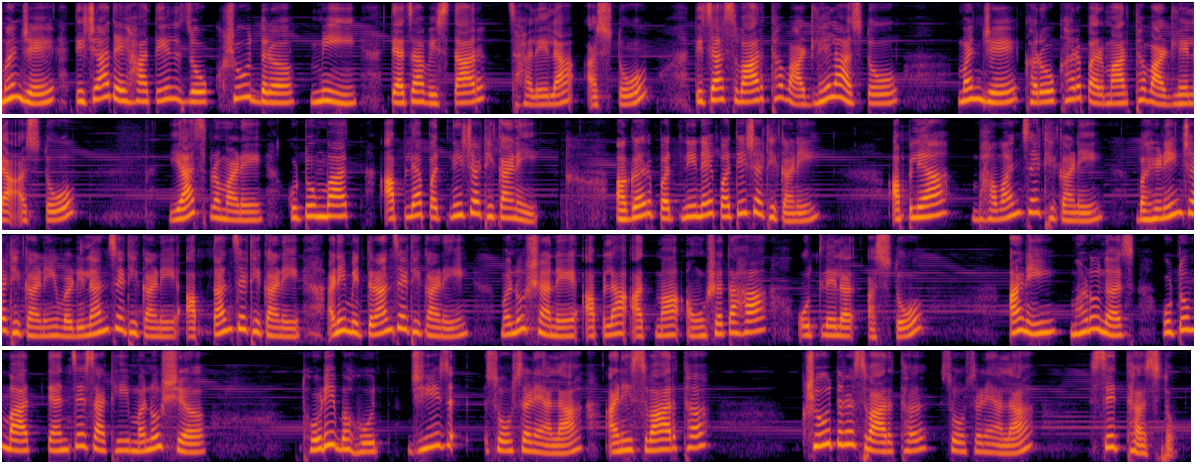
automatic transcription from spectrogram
म्हणजे तिच्या देहातील जो क्षुद्र मी त्याचा विस्तार झालेला असतो तिचा स्वार्थ वाढलेला असतो म्हणजे खरोखर परमार्थ वाढलेला असतो. याचप्रमाणे कुटुंबात आपल्या पत्नीच्या ठिकाणी अगर पत्नीने पतीच्या ठिकाणी आपल्या भावांचे ठिकाणी बहिणींच्या ठिकाणी वडिलांचे ठिकाणी आप्तांचे ठिकाणी आणि मित्रांचे ठिकाणी मनुष्याने आपला आत्मा अंशत ओतलेला असतो आणि म्हणूनच कुटुंबात त्यांचेसाठी मनुष्य थोडी बहुत झीज सोसण्याला आणि स्वार्थ क्षुद्र स्वार्थ सोसण्याला सिद्ध असतो.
